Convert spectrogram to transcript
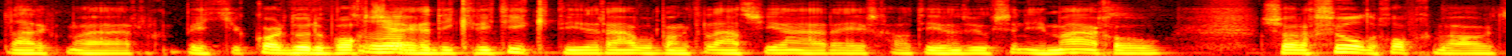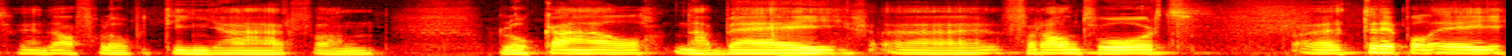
laat ik maar een beetje kort door de bocht Ja. zeggen, die kritiek die de Rabobank de laatste jaren heeft gehad. Die heeft natuurlijk zijn imago zorgvuldig opgebouwd in de afgelopen tien jaar van lokaal, nabij, eh, verantwoord, eh, triple E.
